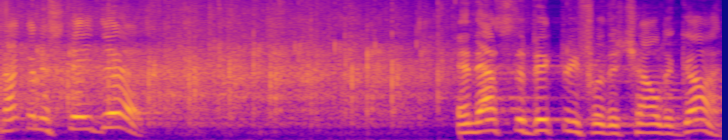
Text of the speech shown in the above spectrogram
Not going to stay dead. And that's the victory for the child of God.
